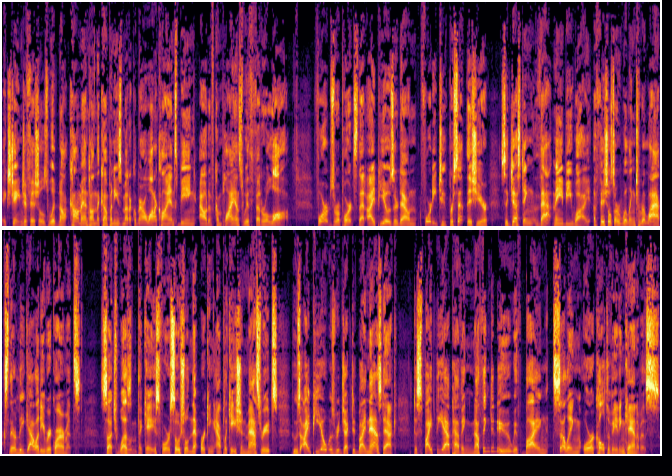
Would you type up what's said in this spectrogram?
Exchange officials would not comment on the company's medical marijuana clients being out of compliance with federal law. Forbes reports that IPOs are down 42% this year, suggesting that may be why officials are willing to relax their legality requirements. Such wasn't the case for social networking application Massroots, whose IPO was rejected by NASDAQ, despite the app having nothing to do with buying, selling, or cultivating cannabis.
